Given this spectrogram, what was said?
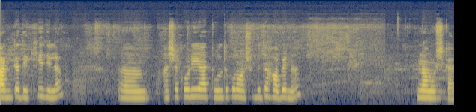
গানটা দেখিয়ে দিলাম। আশা করি আর তুলতে কোনো অসুবিধা হবে না। নমস্কার।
